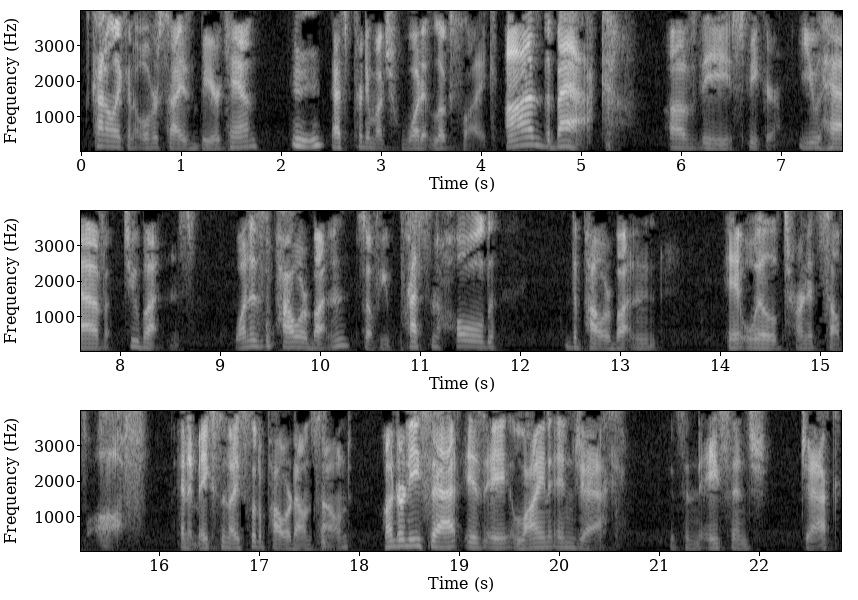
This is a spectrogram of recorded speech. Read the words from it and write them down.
It's kind of like an oversized beer can. Mm. That's pretty much what it looks like. On the back of the speaker, you have two buttons. One is the power button. So if you press and hold the power button, it will turn itself off and it makes a nice little power down sound. Underneath that is a line in jack. It's an eighth inch jack.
